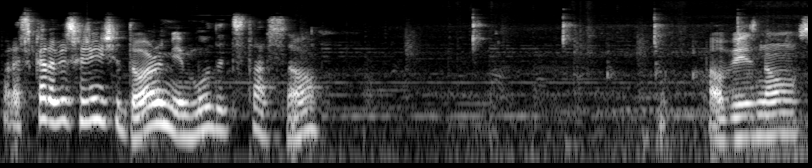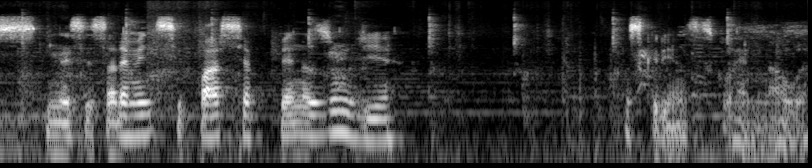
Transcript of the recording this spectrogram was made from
Parece que cada vez que a gente dorme muda de estação. Talvez não necessariamente se passe apenas um dia. As crianças correndo na rua.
